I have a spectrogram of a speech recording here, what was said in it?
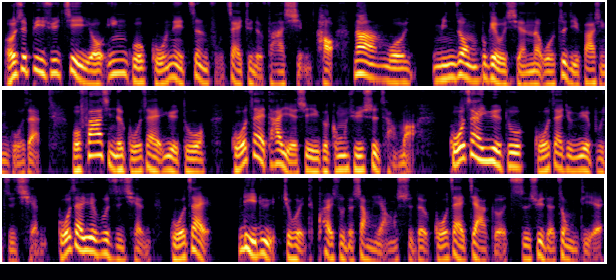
而是必须借由英国国内政府债券的发行。好，那我民众不给我钱了，我自己发行国债。我发行的国债越多，国债它也是一个供需市场嘛，国债越多，国债就越不值钱，国债越不值钱，国债。利率就会快速的上扬，使得国债价格持续的重跌。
